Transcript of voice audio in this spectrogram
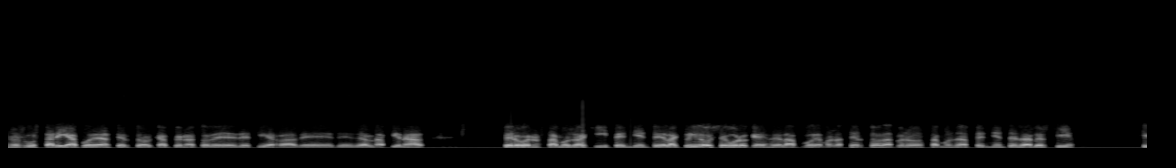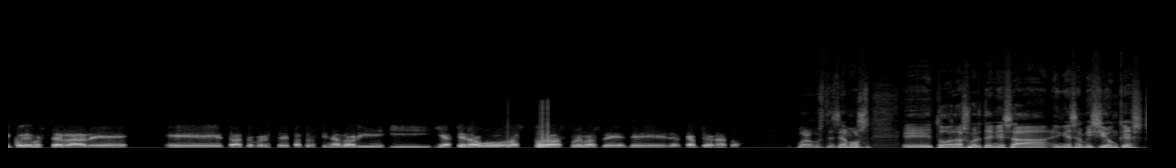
Nos gustaría poder hacer todo el campeonato de, tierra del nacional pero bueno, estamos aquí pendientes de la Clio, seguro que la podemos hacer toda, pero estamos pendientes a ver si, si podemos cerrar eh, eh, trato con este patrocinador y, hacer algo, las, todas las pruebas del campeonato. Bueno, pues deseamos eh, toda la suerte en esa, en esa misión, que es,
